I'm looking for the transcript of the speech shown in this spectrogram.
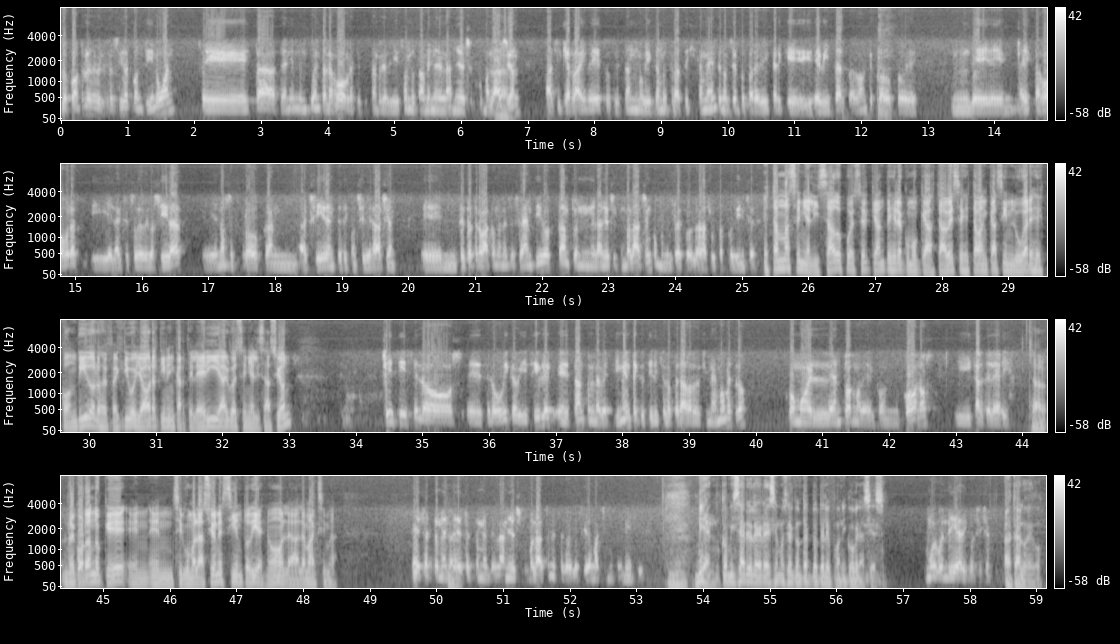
Los controles de velocidad continúan, se está teniendo en cuenta las obras que se están realizando también en el anillo de circunvalación, así que a raíz de eso se están ubicando estratégicamente, ¿no es cierto?, para evitar que, evitar, perdón, que producto de, de estas obras y el exceso de velocidad eh, no se produzcan accidentes de consideración. Eh, se está trabajando en ese sentido, tanto en el año de circunvalación como en el resto de las rutas provinciales. ¿Están más señalizados? Puede ser que antes era como que hasta a veces estaban casi en lugares escondidos los efectivos y ahora tienen cartelería, algo de señalización. Sí, sí, se los, eh, se los ubica visible eh, tanto en la vestimenta que utiliza el operador del cinemómetro como el entorno de con conos y cartelería. Claro, recordando que en, en circunvalación es 110, ¿no? La, la máxima. Exactamente, Claro. exactamente. En la de circunvalación es la velocidad máxima permitida. Bien, comisario, le agradecemos el contacto telefónico, gracias. Muy buen día a disposición. Hasta luego.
